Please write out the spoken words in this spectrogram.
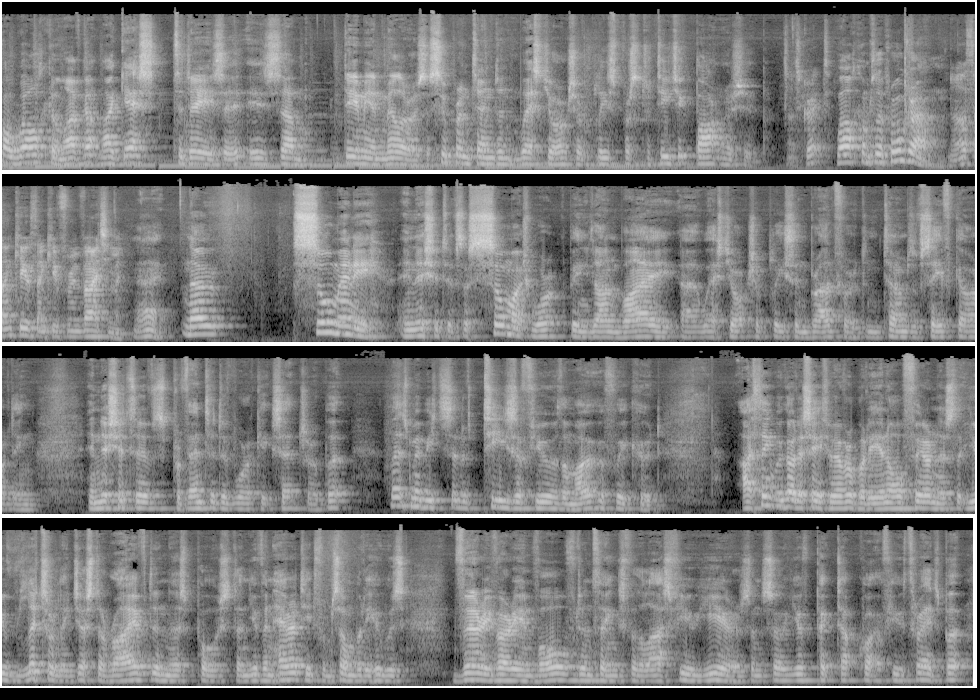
Well, welcome. I've got my guest today is, is um, Damien Miller, as a superintendent in West Yorkshire Police for Strategic Partnership. That's correct. Welcome to the programme. No, thank you. Thank you for inviting me. Right. Now, so many initiatives, there's so much work being done by uh, West Yorkshire Police in Bradford in terms of safeguarding initiatives, preventative work, etc. But let's maybe sort of tease a few of them out if we could. I think we've got to say to everybody, in all fairness, that you've literally just arrived in this post and you've inherited from somebody who was very, very involved in things for the last few years. And so you've picked up quite a few threads. But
